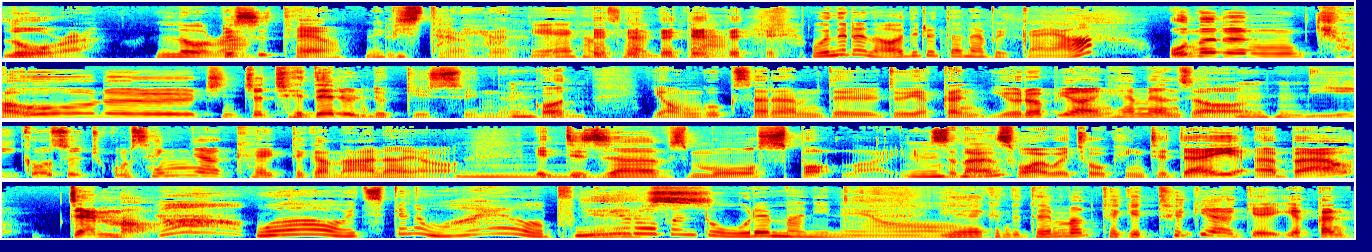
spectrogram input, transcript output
로라. 로라. 비슷해요. 네, 비슷해요. 비슷하네요. 네. 예, 감사합니다. 오늘은 어디로 떠나볼까요? 오늘은 겨울을 진짜 제대로 느낄 수 있는 곳. 영국 사람들도 약간 유럽 여행하면서 이곳을 조금 생략할 때가 많아요. 음. It deserves more spotlight. So that's why we're talking today about Denmark. wow, it's been a while. 북유럽은. 또 오랜만이네요. 예, 근데 덴마크 되게 특이하게 약간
